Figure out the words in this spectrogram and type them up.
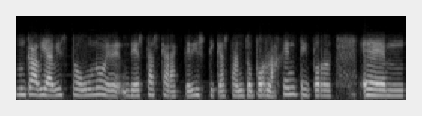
nunca había visto uno de estas características, tanto por la gente y por eh,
